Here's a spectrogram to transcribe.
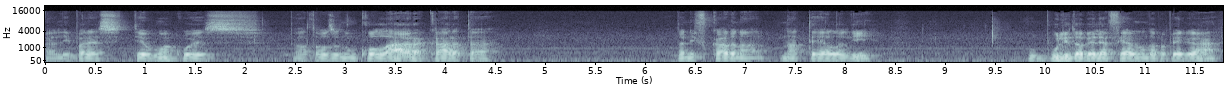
Ali parece ter alguma coisa. Ela tá usando um colar, a cara tá danificada na, na tela ali. O bule da Bela Fera não dá pra pegar.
